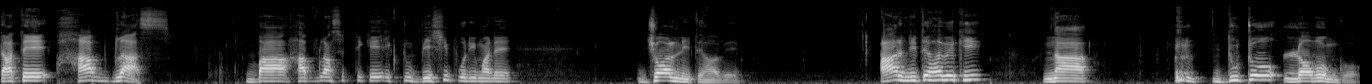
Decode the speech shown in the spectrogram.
তাতে হাফ গ্লাস বা হাফ গ্লাসের থেকে একটু বেশি পরিমাণে জল নিতে হবে। আর নিতে হবে কি? না দুটো লবঙ্গ।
